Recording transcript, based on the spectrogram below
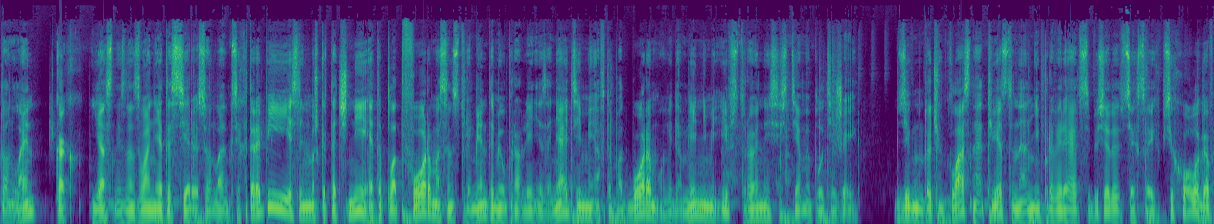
Online как ясно из названия, это сервис онлайн-психотерапии. Если немножко точнее, это платформа с инструментами управления занятиями, автоподбором, уведомлениями и встроенной системой платежей. Зигмунд очень классный, ответственный, они проверяют, собеседуют всех своих психологов.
